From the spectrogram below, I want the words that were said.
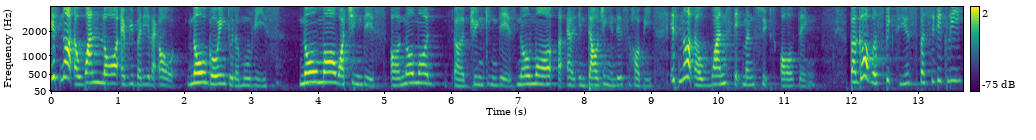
It's not a one law, everybody like, oh, no going to the movies, no more watching this, or no more uh, drinking this, no more uh, uh indulging in this hobby. It's not a one statement sweeps all thing. But God will speak to you specifically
